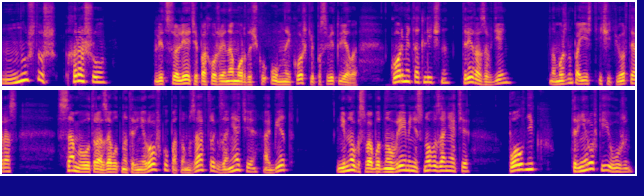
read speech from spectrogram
Ну что ж, хорошо. Лицо Лети, похожее на мордочку умной кошки, посветлело. Кормят отлично, три раза в день, но можно поесть и четвертый раз. С самого утра зовут на тренировку, потом завтрак, занятия, обед, немного свободного времени, снова занятия, полдник, тренировки и ужин.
